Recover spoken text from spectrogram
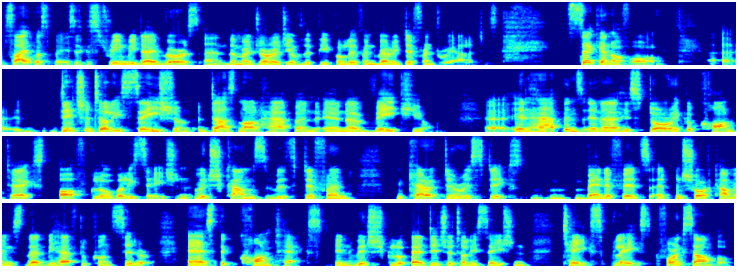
cyberspace is extremely diverse and the majority of the people live in very different realities. Second of all, digitalization does not happen in a vacuum. Uh, it happens in a historical context of globalization, which comes with different characteristics, benefits, and shortcomings that we have to consider as the context in which uh, digitalization takes place. For example,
